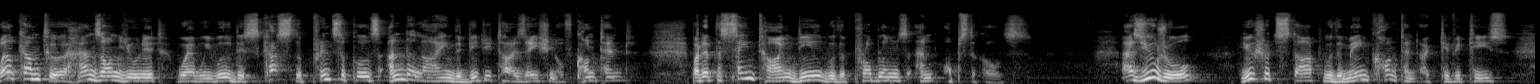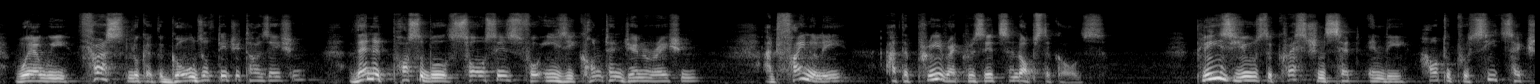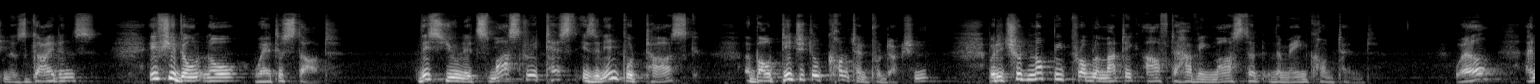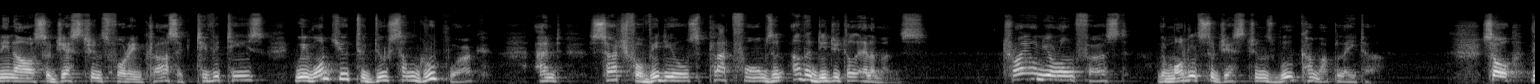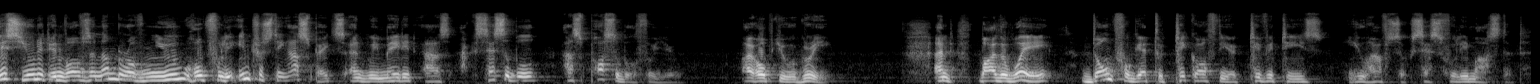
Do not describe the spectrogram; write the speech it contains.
Welcome to a hands-on unit where we will discuss the principles underlying the digitization of content, but at the same time deal with the problems and obstacles. As usual, you should start with the main content activities where we first look at the goals of digitization, then at possible sources for easy content generation, and finally at the prerequisites and obstacles. Please use the question set in the How to Proceed section as guidance if you don't know where to start. This unit's mastery test is an input task about digital content production, but it should not be problematic after having mastered the main content. Well, and in our suggestions for in-class activities, we want you to do some group work and search for videos, platforms and other digital elements. Try on your own first, the model suggestions will come up later. So this unit involves a number of new, hopefully interesting aspects and we made it as accessible as possible for you. I hope you agree. And by the way, don't forget to tick off the activities you have successfully mastered.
